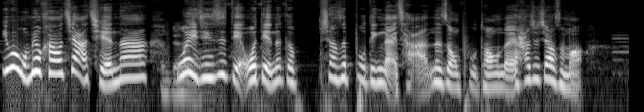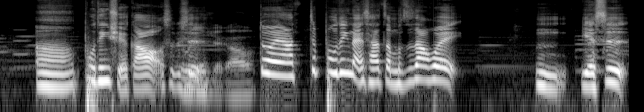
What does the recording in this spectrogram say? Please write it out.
因为我没有看到价钱呐、啊，我已经是点我点那个像是布丁奶茶那种普通的，它就叫什么？嗯、呃，布丁雪糕是不是？布丁雪糕。对啊，这布丁奶茶怎么知道会？嗯，也是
